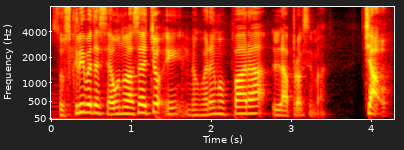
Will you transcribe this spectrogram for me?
Suscríbete si aún no lo has hecho y nos veremos para la próxima. Chao.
